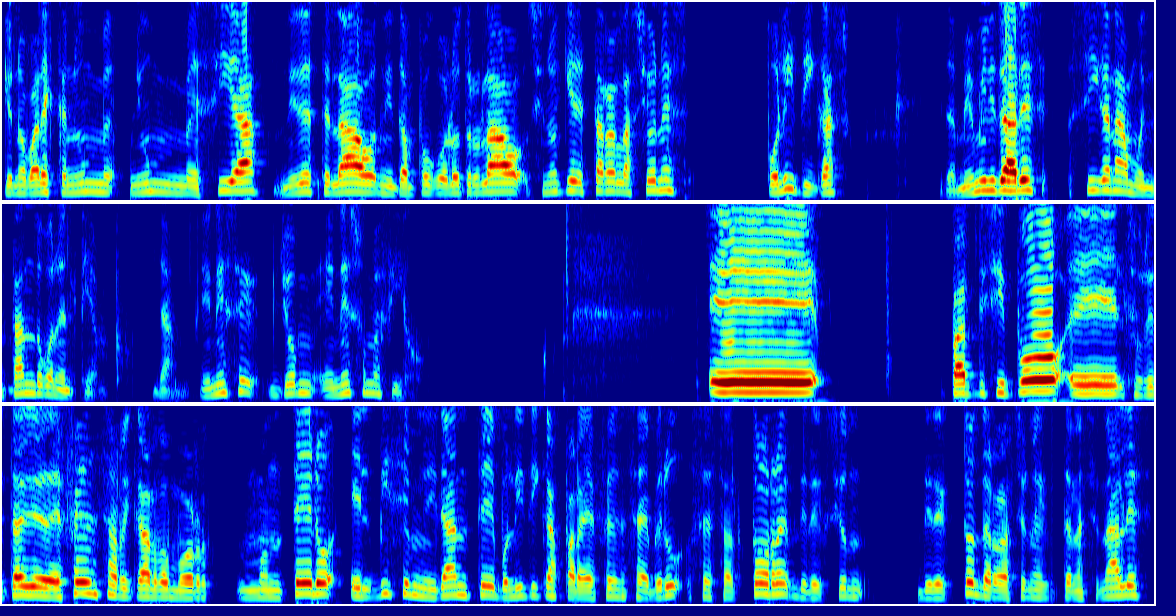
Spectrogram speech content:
que no parezca ni un, ni un mesías, ni de este lado, ni tampoco del otro lado, sino que estas relaciones políticas y también militares sigan aumentando con el tiempo. Ya, en ese, yo en eso me fijo. Eh, participó el secretario de Defensa, Ricardo Montero, el viceministrante de Políticas para Defensa de Perú, César Torres, director de Relaciones Internacionales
